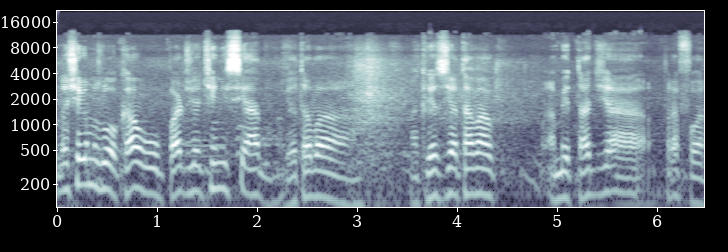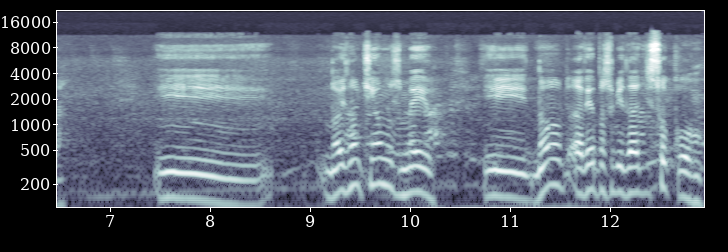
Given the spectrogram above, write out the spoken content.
Nós chegamos no local, o parto já tinha iniciado, já estava, a criança já estava a metade já para fora. E nós não tínhamos meio e não havia possibilidade de socorro.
